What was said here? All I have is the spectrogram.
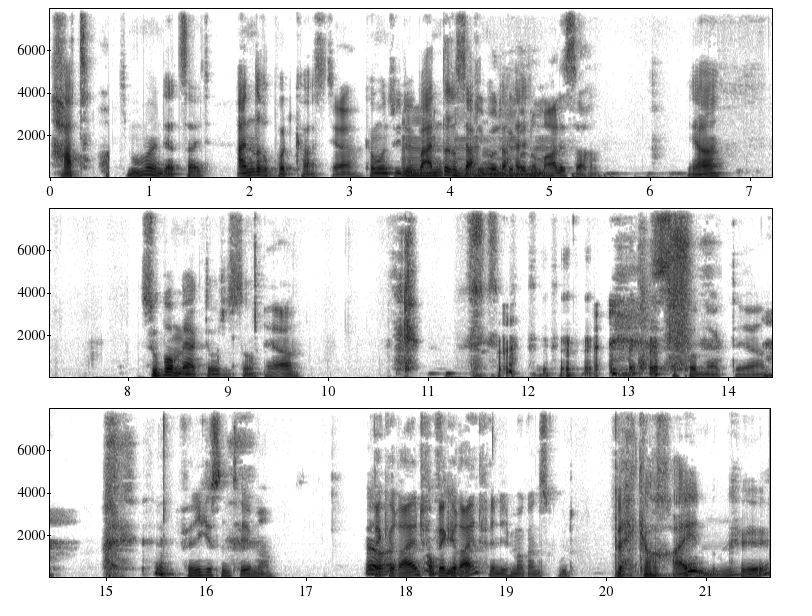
hart. Was machen wir in der Zeit? Andere Podcast. Ja. Können wir uns wieder Mhm. über andere Sachen Über, über unterhalten. normale Sachen. Ja. Supermärkte oder so. Ja. Supermärkte, ja. Finde ich ist ein Thema. Ja, Bäckereien, Bäckereien finde ich mal ganz gut. Bäckereien, Mhm. okay.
